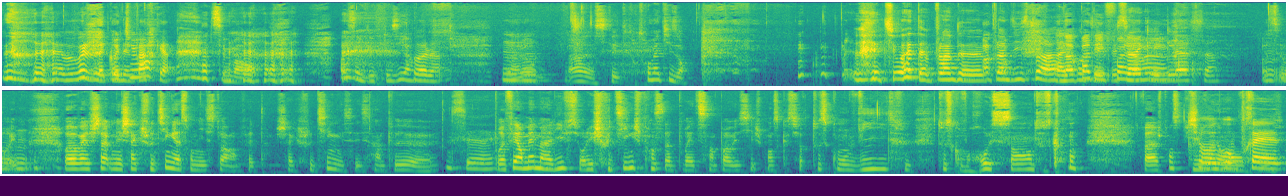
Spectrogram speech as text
Moi, je la connais par cœur. C'est marrant. ça me fait plaisir. Voilà. Mhm. Ah, c'était traumatisant. tu vois, tu as plein d'histoires à raconter. C'est vrai que les glaces... Oh, c'est mm, horrible. Ouais, ouais, chaque, mais chaque shooting a son histoire en fait. Chaque shooting, c'est un peu. Euh... On pourrait faire même un livre sur les shootings, je pense que ça pourrait être sympa aussi. Je pense que sur tout ce qu'on vit, tout, ce qu'on ressent, tout ce qu'on. Enfin, je pense que tu regrouperais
